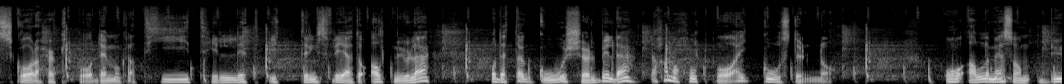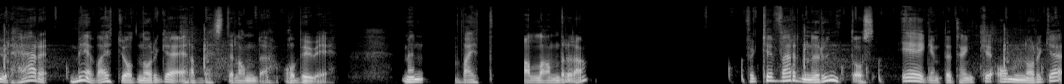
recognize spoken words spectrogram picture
skårer høyt på demokrati, tillit, ytringsfrihet og alt mulig. Og dette gode sjølbildet det har vi holdt på ei god stund nå. Og alle vi som bor her, vi vet jo at Norge er det beste landet å bo i. Men veit alle andre det? For hva verden rundt oss egentlig tenker om Norge,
